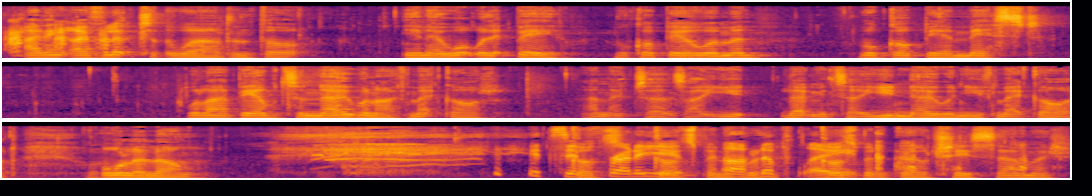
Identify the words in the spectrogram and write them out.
I think I've looked at the world and thought, you know, what will it be? Will God be a woman? Will God be a mist? Will I be able to know when I've met God? And it turns out, you let me tell you, you know when you've met God all along. It's in front of you God's been a, on gr- a plate. God's been a grilled cheese sandwich.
